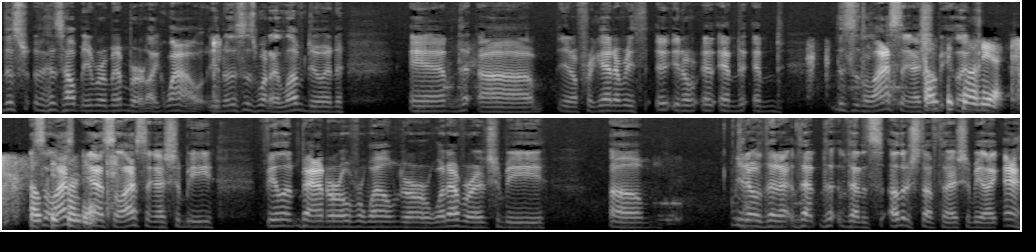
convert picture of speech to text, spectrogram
this has helped me remember, like, wow, you know, this is what I love doing, and you know, forget everything, you know, and, and this is the last thing I should focus be like. on it. Focus last, on yeah, it. it's the last thing I should be feeling bad or overwhelmed or whatever. It should be, um, you know, that that that it's other stuff that I should be like, eh,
